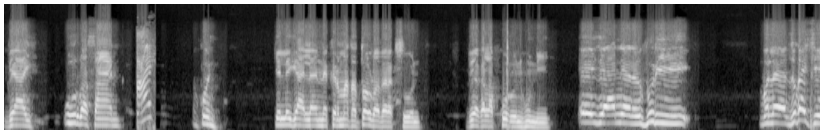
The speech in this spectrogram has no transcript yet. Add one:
বেআই উর বাসান কোন কেলে গাইলেন একের মাথা তল বাঁধা রাখছুন দুই এক লাভ করুন শুনি এই যে আনের পুরি বলে জোগাইছে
